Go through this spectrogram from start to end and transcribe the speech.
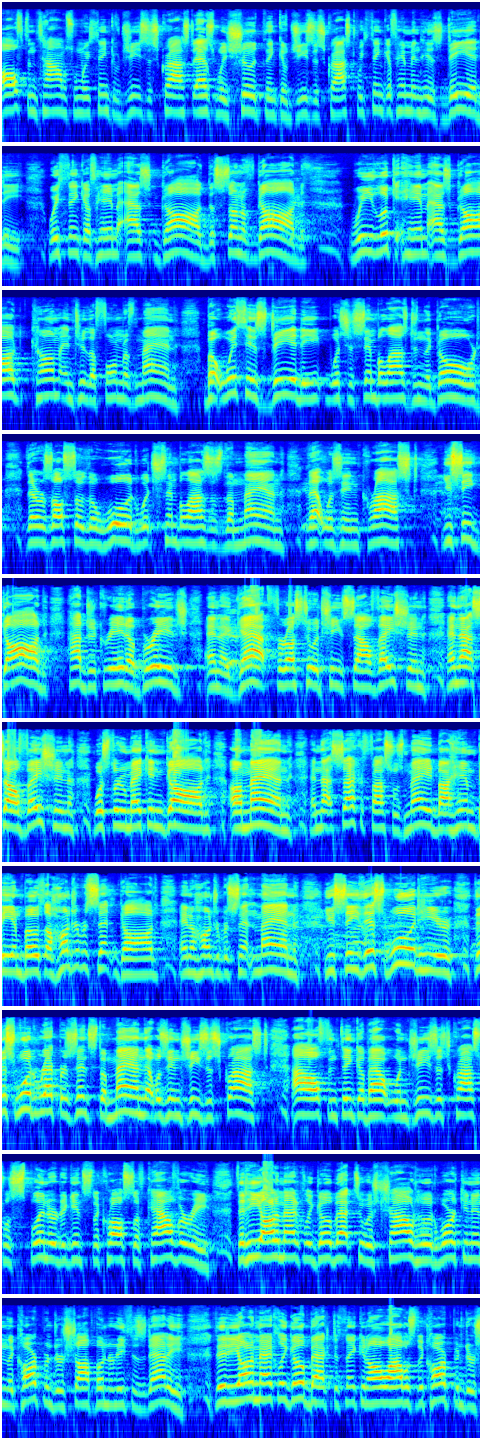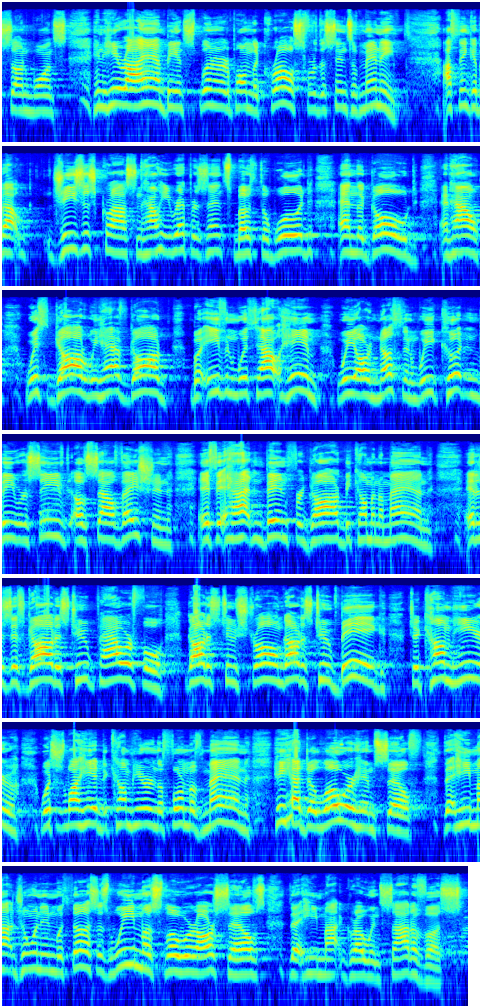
Oftentimes, when we think of Jesus Christ, as we should think of Jesus Christ, we think of Him in His deity. We think of Him as God, the Son of God we look at him as God come into the form of man. But with his deity, which is symbolized in the gold, there is also the wood, which symbolizes the man that was in Christ. You see, God had to create a bridge and a gap for us to achieve salvation. And that salvation was through making God a man. And that sacrifice was made by him being both 100% God and 100% man. You see, this wood here, this wood represents the man that was in Jesus Christ. I often think about when Jesus Christ Christ was splintered against the cross of Calvary, that he automatically go back to his childhood working in the carpenter shop underneath his daddy, that he automatically go back to thinking, oh, I was the carpenter's son once, and here I am being splintered upon the cross for the sins of many. I think about Jesus Christ and how he represents both the wood and the gold, and how with God we have God, but even without him we are nothing. We couldn't be received of salvation if it hadn't been for God becoming a man. It is if God is too powerful, God is too strong, God is too big to come here, which is why he had to come here in the form of man. He had to lower himself that he might join in with us, as we must lower ourselves that he might grow inside of us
